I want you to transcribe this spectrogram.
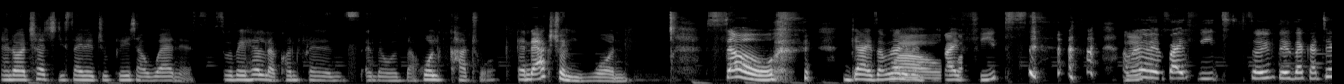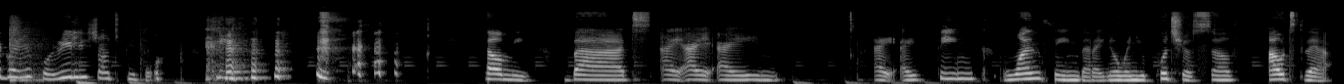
and our church decided to create awareness. So they held a conference and there was a whole catwalk and I actually won. So guys i'm not wow. even five feet. I'm not hmm? even five feet. So if there's a category for really short people tell me. But I, I i i i think one thing that i know when you put yourself out there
